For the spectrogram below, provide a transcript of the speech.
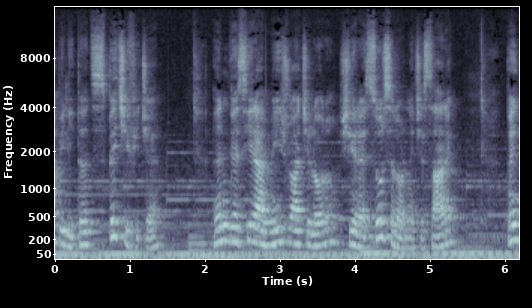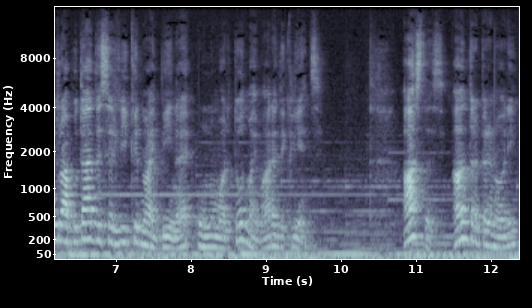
abilități specifice în găsirea mijloacelor și resurselor necesare pentru a putea deservi cât mai bine un număr tot mai mare de clienți. Astăzi, antreprenorii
